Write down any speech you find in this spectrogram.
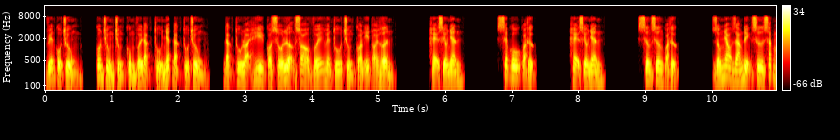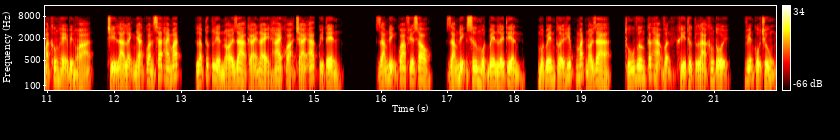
viễn cổ trùng côn trùng trùng cùng với đặc thù nhất đặc thù trùng đặc thù loại hy có số lượng so với huyễn thú trùng còn ít ỏi hơn. Hệ siêu nhân. Xếp gỗ quả thực. Hệ siêu nhân. Xương xương quả thực. Giống nhau giám định sư sắc mặt không hề biến hóa chỉ là lạnh nhạt quan sát hai mắt lập tức liền nói ra cái này hai quả trái ác quỷ tên. Giám định qua phía sau giám định sư một bên lấy tiền một bên cười híp mắt nói ra thú vương các hạ vận khí thực là không tồi viễn cổ trùng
